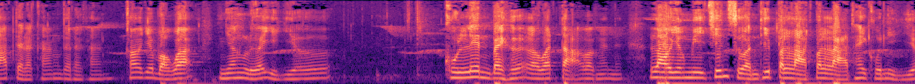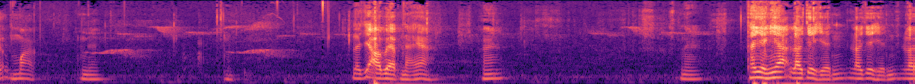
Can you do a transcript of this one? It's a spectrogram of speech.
รับแต่ละครั้งแต่ละครั้งเขาจะบอกว่ายังเหลืออีกเยอะ คุณเล่นไปเหอะอวัตตะว่างั้นเนี่ยเรายังมีชิ้นส่วนที่ประหลาดประหลาดให้คนอีกเยอะมากเนี่ย เราจะเอาแบบไหนอะนะถ้าอย่างเงี้ยเราจะเห็นเราจะเห็นเรา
